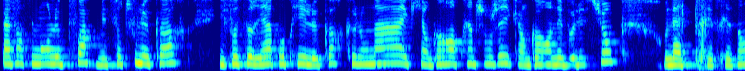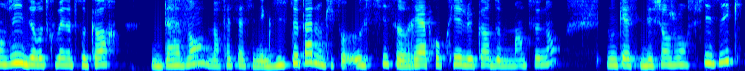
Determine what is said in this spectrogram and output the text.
Pas forcément le poids, mais surtout le corps. Il faut se réapproprier le corps que l'on a et qui est encore en train de changer, qui est encore en évolution. On a très, très envie de retrouver notre corps d'avant, mais en fait ça, ça n'existe pas. Donc il faut aussi se réapproprier le corps de maintenant. Donc il y a des changements physiques,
